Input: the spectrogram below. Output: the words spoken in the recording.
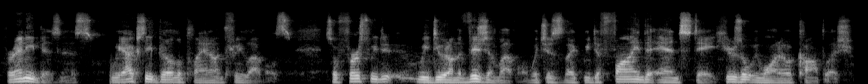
for any business, we actually build a plan on three levels. So first we do, we do it on the vision level, which is like we define the end state. Here's what we want to accomplish.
